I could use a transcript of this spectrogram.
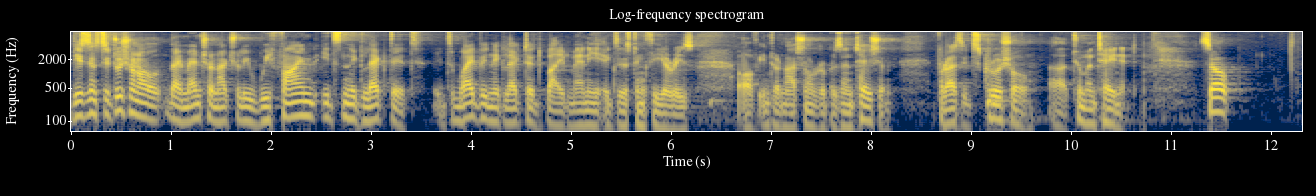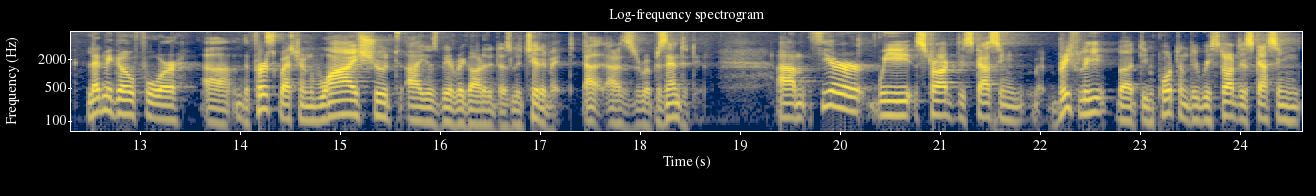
this institutional dimension, actually, we find it's neglected. It's widely neglected by many existing theories of international representation. For us, it's crucial uh, to maintain it. So, let me go for uh, the first question why should IOs be regarded as legitimate, uh, as representative? Um, here we start discussing briefly, but importantly, we start discussing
